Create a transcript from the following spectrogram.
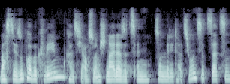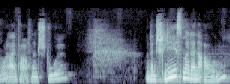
machst dir super bequem, kannst dich auch so im Schneidersitz in so einen Meditationssitz setzen oder einfach auf einen Stuhl. Und dann schließ mal deine Augen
